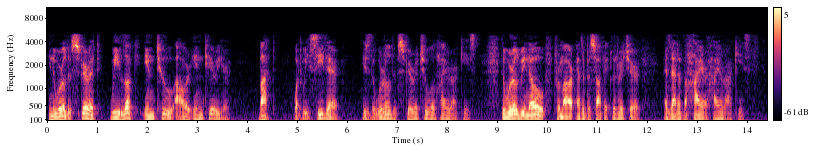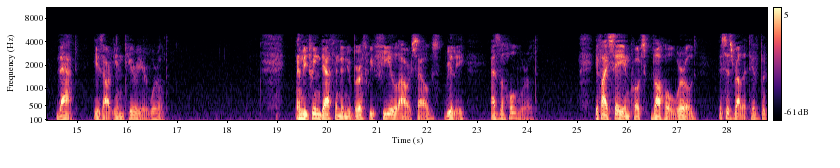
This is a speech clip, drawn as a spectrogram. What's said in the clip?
In the world of spirit, we look into our interior, but what we see there is the world of spiritual hierarchies, the world we know from our anthroposophic literature as that of the higher hierarchies. That is our interior world. And between death and a new birth, we feel ourselves, really, as the whole world. If I say, in quotes, the whole world, this is relative, but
